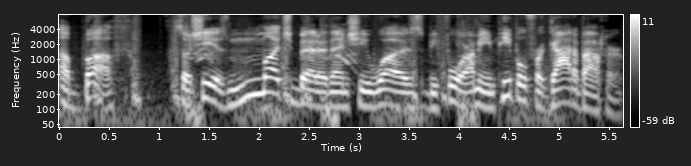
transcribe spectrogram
a buff, so she is much better than she was before. I mean, people forgot about her.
